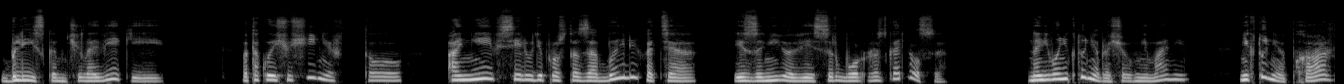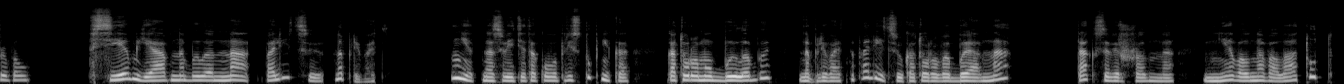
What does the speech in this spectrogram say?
близком человеке, и вот такое ощущение, что о ней все люди просто забыли, хотя из-за нее весь сырбор разгорелся. На него никто не обращал внимания, никто не обхаживал. Всем явно было на полицию наплевать. Нет на свете такого преступника, которому было бы наплевать на полицию, которого бы она так совершенно не волновала. А тут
